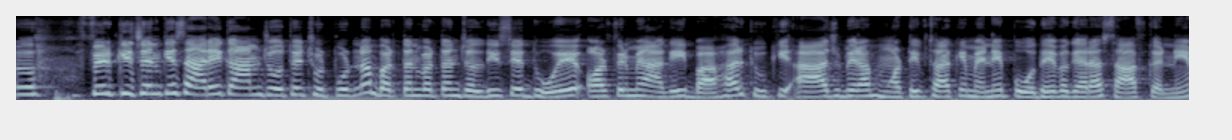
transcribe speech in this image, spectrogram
फिर किचन के सारे काम जो थे छुटपुट ना, बर्तन वर्तन जल्दी से धोए और फिर मैं आ गई बाहर क्योंकि आज मेरा मोटिव था कि मैंने पौधे वगैरह साफ़ करने।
